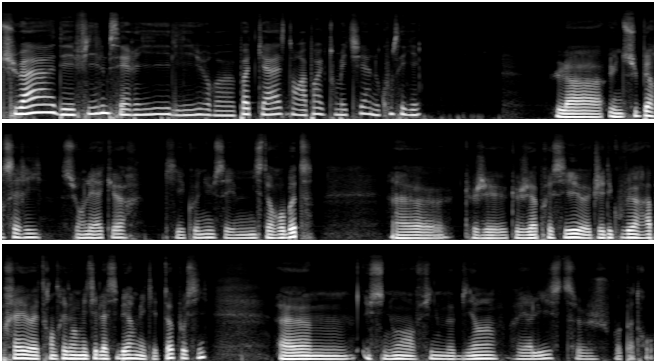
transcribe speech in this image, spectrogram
tu as des films, séries, livres, euh, podcasts en rapport avec ton métier à nous conseiller? La, Une super série sur les hackers qui est connue, c'est Mister Robot, euh, que j'ai apprécié, que j'ai découvert après être entré dans le métier de la cyber, mais qui est top aussi. et sinon, un film bien, réaliste, je vois pas trop.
